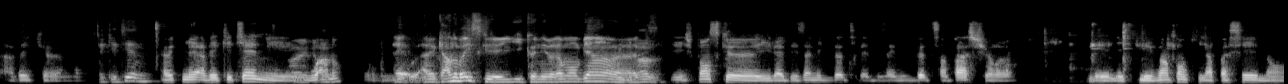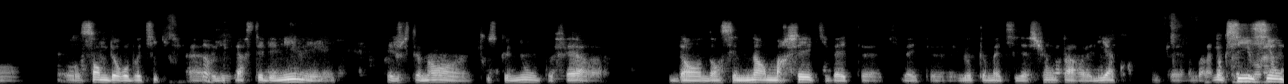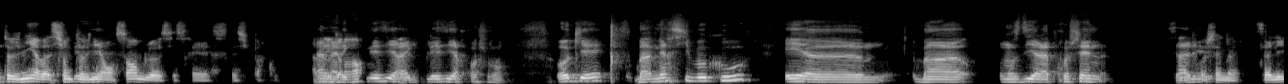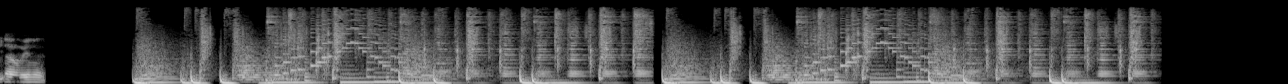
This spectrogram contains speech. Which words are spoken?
avec avec Étienne, avec mais avec Étienne et Arnaud. Eh, avec Arnaud Baïs, il connaît vraiment bien. et je pense qu'il a des anecdotes, il a des anecdotes sympas sur les, les, les 20 ans qu'il a passé dans, au centre de robotique euh, de l'université des mines et, et justement euh, tout ce que nous on peut faire dans, dans ces énormes marchés qui va être qui va être euh, l'automatisation par l'IA. Donc, voilà. Donc si, si on peut venir si on peut venir ensemble, ce serait ce serait super cool. Ah, avec, plaisir, avec plaisir, franchement. Ok, bah merci beaucoup et euh, bah on se dit à la prochaine. Salut. À la prochaine. Salut.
